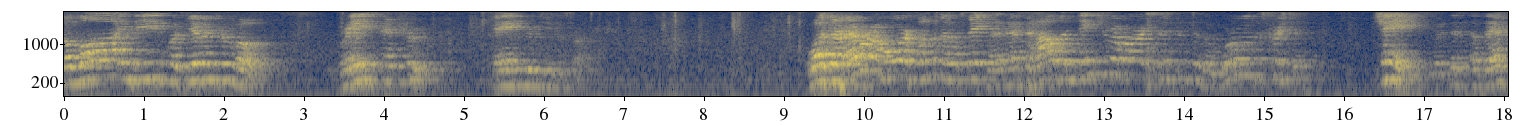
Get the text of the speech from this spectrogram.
The law indeed was given through Moses. Grace and truth came through Jesus Christ. Was there ever a more fundamental statement as to how the nature of our existence in the world as Christians changed with this event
